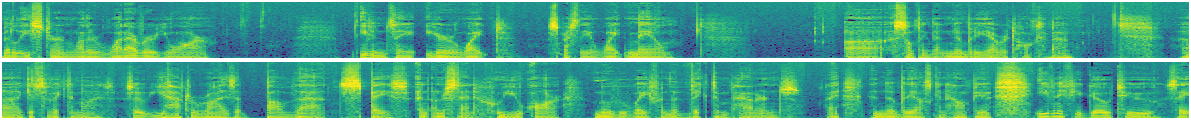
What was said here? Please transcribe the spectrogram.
middle eastern whether whatever you are even say you're a white, especially a white male, uh, something that nobody ever talks about, uh, gets victimized. So you have to rise above that space and understand who you are. Move away from the victim patterns. Okay? Because nobody else can help you. Even if you go to, say,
